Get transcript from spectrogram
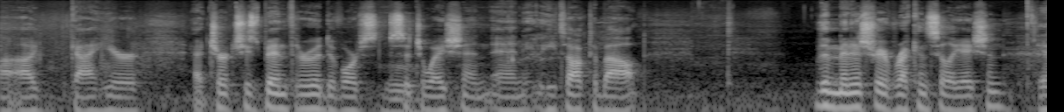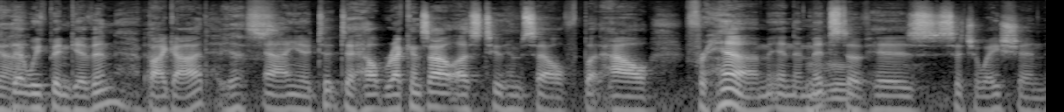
a, a, guy here at church who's been through a divorce mm. situation, and he talked about the ministry of reconciliation Yeah. that we've been given by God. Yes. Uh, you know, to, to help reconcile us to Himself, but how for Him, in the midst Mm-hmm. of His situation,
